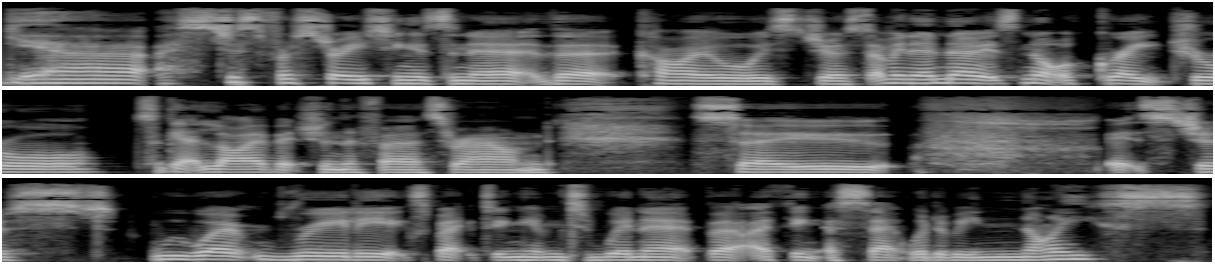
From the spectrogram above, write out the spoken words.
yeah, it's just frustrating, isn't it? That Kyle is just. I mean, I know it's not a great draw to get Livich in the first round, so it's just we weren't really expecting him to win it, but I think a set would have been nice.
